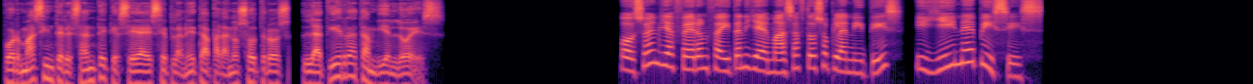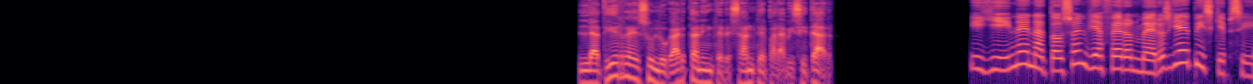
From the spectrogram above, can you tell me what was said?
Por más interesante que sea ese planeta para nosotros, la Tierra también lo es. Όσο ενδιαφέρον θα ήταν για εμάς αυτός ο πλανήτης, η Γη είναι επίσης. La Tierra es un lugar tan interesante para visitar. Η Γη είναι ένα τόσο ενδιαφέρον μέρος για επίσκεψη.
